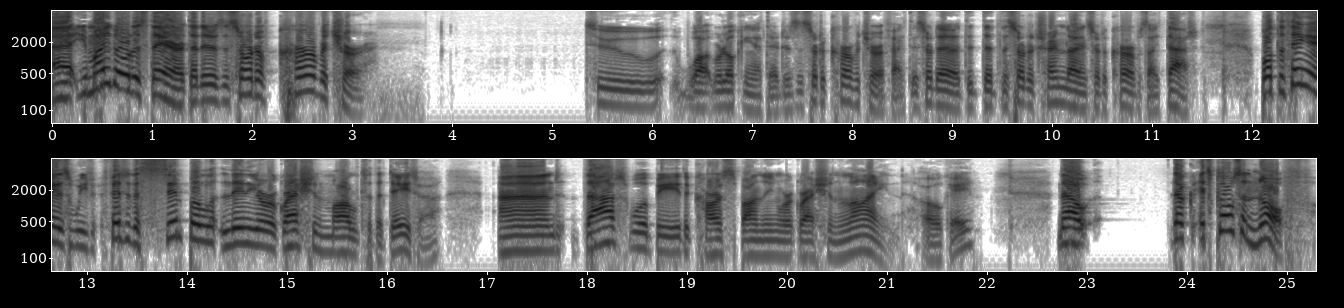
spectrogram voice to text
Uh, you might notice there that there's a sort of curvature to what we're looking at there. There's a sort of curvature effect. The sort of the, the, the, sort of trend line sort of curves like that. But the thing is, we've fitted a simple linear regression model to the data, and that will be the corresponding regression line. Okay. Now, it's close enough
